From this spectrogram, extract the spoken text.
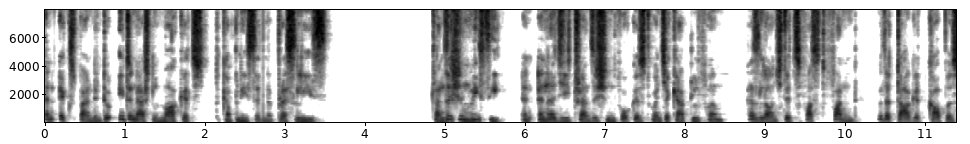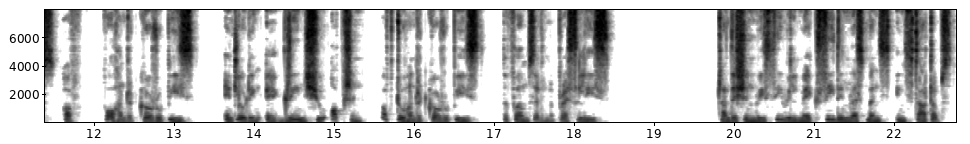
and expand into international markets, the company said in a press release. Transition VC, an energy transition focused venture capital firm, has launched its first fund with a target corpus of 400 crore rupees, including a green shoe option of 200 crore rupees, the firm said in a press release. Transition VC will make seed investments in startups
